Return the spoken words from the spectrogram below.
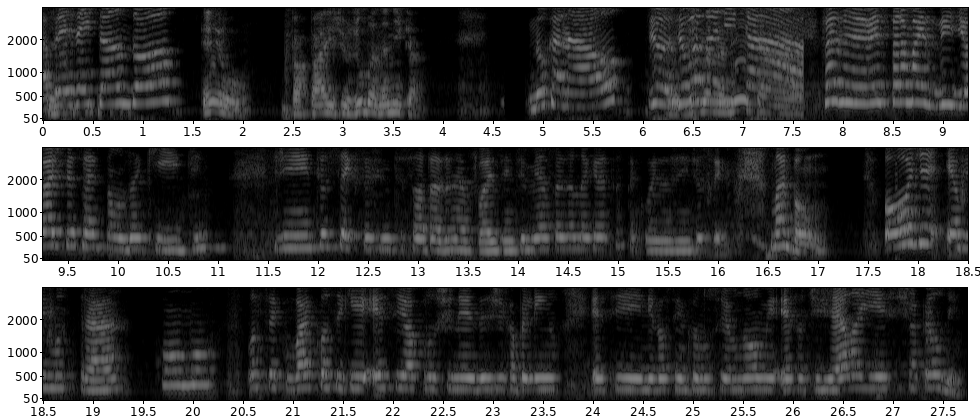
Apresentando Eu, papai Jujuba Nanica. no canal Jujuba Nanica. Fazendo bem para mais vídeo. Hoje, pessoal, estamos aqui. de- Gente, eu sei que vocês sentem saudade da minha voz, gente. Minha voz alegra tanta coisa, gente, eu sei. Mas bom, hoje eu vim mostrar como você vai conseguir esse óculos chinês, esse cabelinho, esse negocinho que eu não sei o nome, essa tigela e esse chapeuzinho,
